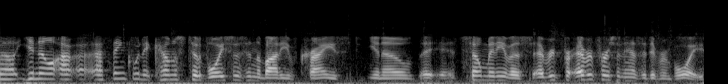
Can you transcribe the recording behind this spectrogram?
Well, you know, I, I think when it comes to voices in the body of Christ, you know, it, so many of us, every every person has a different voice,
